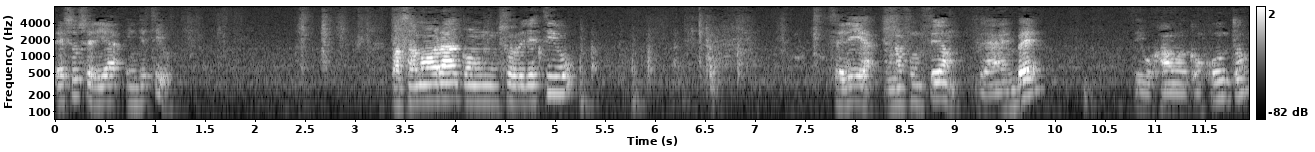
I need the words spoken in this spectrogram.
Eso sería inyectivo. Pasamos ahora con sobreyectivo. Sería una función de A en B. Dibujamos el conjunto.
